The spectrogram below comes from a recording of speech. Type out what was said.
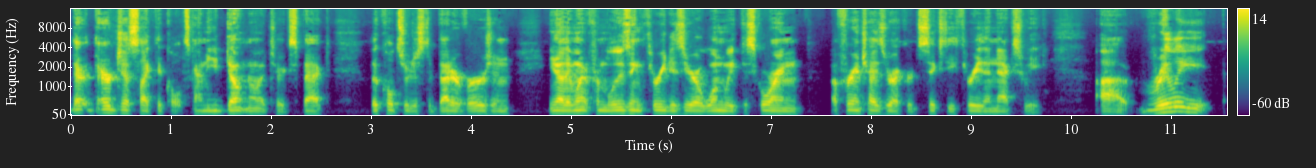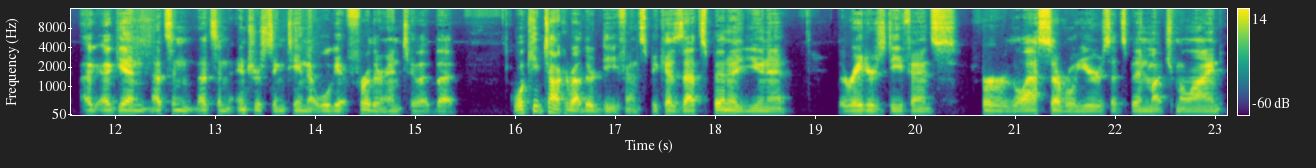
they're they're just like the Colts, kind of you don't know what to expect. The Colts are just a better version. You know, they went from losing three to zero one week to scoring a franchise record 63 the next week. Uh, really, again, that's an that's an interesting team that we'll get further into it, but we'll keep talking about their defense because that's been a unit. The Raiders defense for the last several years that's been much maligned.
